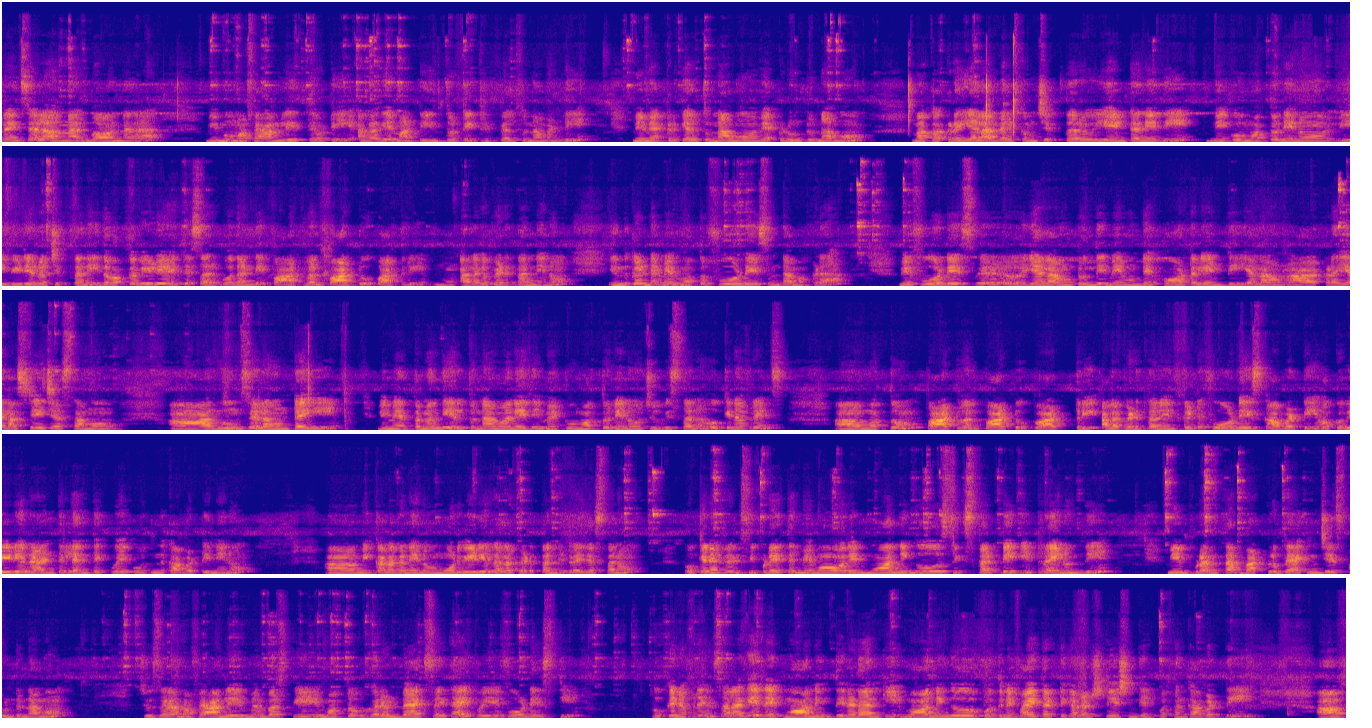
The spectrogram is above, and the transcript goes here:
Friends ఎలా ఉన్నారు? బాగున్నారా? మేము మా ఫ్యామిలీ తోటి అలాగే మా టీం తోటి ట్రిప్ వెళ్తున్నామండి. మేము ఎక్కడికి వెళ్తున్నాము ఎక్కడ ఉంటున్నాము మాకు అక్కడ ఎలా వెల్కమ్ చెప్తారు ఏంటనేది మీకు మొత్తం నేను ఈ వీడియోలో చెప్తాను. ఇది ఒక్క వీడియో అయితే సరిపోదండి. Part one part two part three అలాగే పెడతాను నేను. ఎందుకంటే మేము మొత్తం ఫోర్ డేస్ ఉంటాం అక్కడ. మేము ఫోర్ డేస్ ఎలా ఉంటుంది మేము ఉండే హోటల్ ఏంటి ఎలా అక్కడ ఎలా స్టే చేస్తాము ఆ రూమ్స్ ఎలా ఉంటాయి? మేము ఎంతమంది వెళ్తున్నాము అనేది మీకు మొత్తం నేను చూపిస్తాను. ఓకేనా ఫ్రెండ్స్? మొత్తం part one part two part three అలా పెడతాను. ఎందుకంటే ఫోర్ డేస్ కాబట్టి ఒక వీడియోలో అంటే లెంత్ ఎక్కువైపోతుంది కాబట్టి నేను మీకు అలాగా నేను మూడు వీడియోలు అలా పెడతానికి ట్రై చేస్తాను. ఓకేనా ఫ్రెండ్స్? ఇప్పుడైతే మేము రేపు మార్నింగ్ సిక్స్ థర్టీకి ట్రైన్ ఉంది. మేము ఇప్పుడంతా బట్టలు ప్యాకింగ్ చేసుకుంటున్నాము. చూసారా? మా ఫ్యామిలీ మెంబర్స్కి మొత్తం ఒక రెండు బ్యాగ్స్ అయితే అయిపోయాయి ఫోర్ డేస్కి ఓకేనా ఫ్రెండ్స్ అలాగే రేపు మార్నింగ్ తినడానికి మార్నింగ్ పొద్దునే ఫైవ్ థర్టీకి అలా స్టేషన్కి వెళ్ళిపోతాం కాబట్టి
